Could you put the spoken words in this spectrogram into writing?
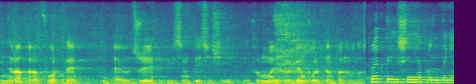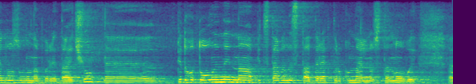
генератора Форте FG 8000. Інформує Крупенко Ольга Анатольовна. Проект рішення про надання дозволу на передачу е, підготовлений на підставі листа директора комунальної установи е,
